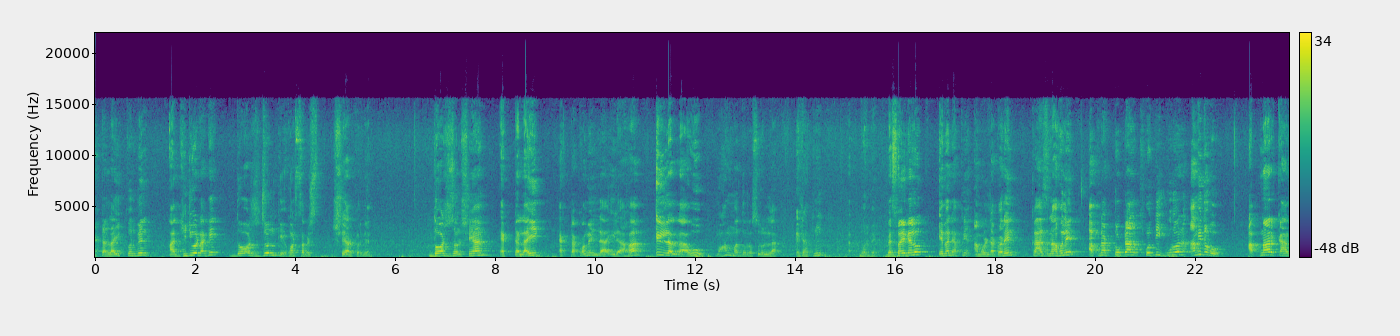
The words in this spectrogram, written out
একটা লাইক করবেন আর ভিডিওটাকে জনকে হোয়াটসঅ্যাপে শেয়ার করবেন। দশজন শেয়ার, একটা লাইক, একটা কমেন্ট, লা ইলাহা ইল্লাল্লাহু মোহাম্মদুর রসুল্লাহ এটা আপনি বলবেন। ব্যাস, হয়ে গেল। এবারে আপনি আমলটা করেন। কাজ না হলে আপনার টোটাল ক্ষতিপূরণ আমি দেবো। আপনার কাজ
